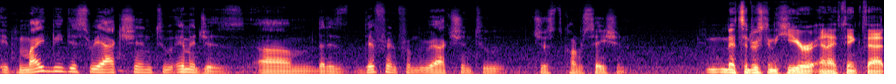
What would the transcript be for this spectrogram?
it might be this reaction to images um, that is different from the reaction to just conversation. that's interesting to hear and i think that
